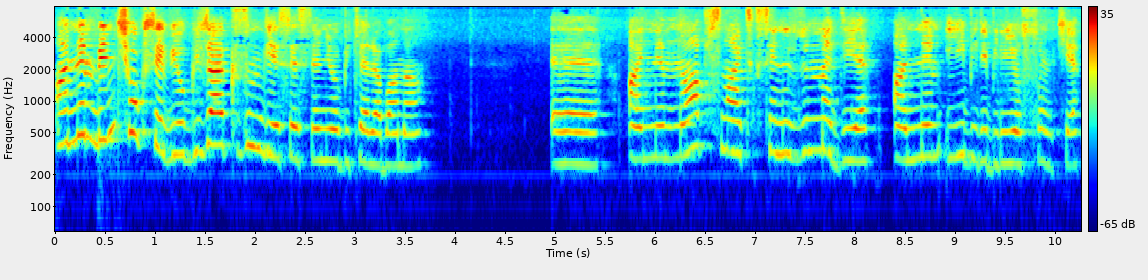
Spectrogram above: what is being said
Annem beni çok seviyor. Güzel kızım diye sesleniyor bir kere bana. Ee, annem ne yapsın artık sen üzülme diye. Annem iyi biri biliyorsun ki.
